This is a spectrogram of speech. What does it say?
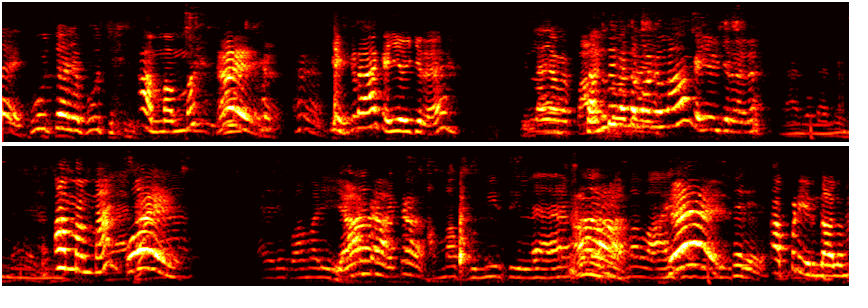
ஏய், பூச்சாய பூச்சி அம்மம்மா. எங்கடா கைய வைக்கிற? இல்லையா சந்து கண்ட பக்கம்லாம் கைய வைக்கிறாரு அம்மம்மா ஓய் அப்படி இருந்தாலும்.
